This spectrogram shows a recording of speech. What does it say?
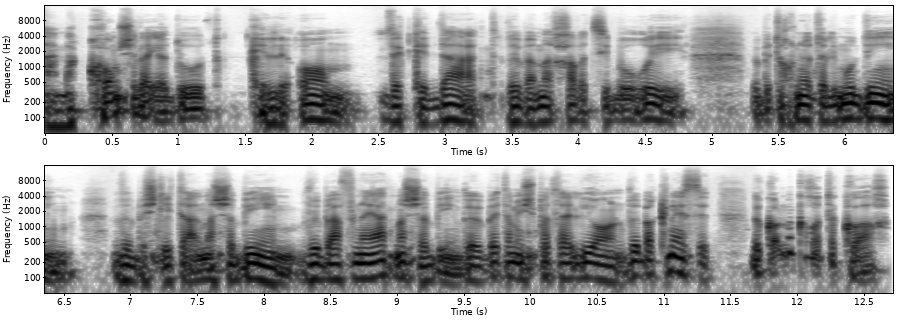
המקום של היהדות, כלאום וכדת ובמרחב הציבורי ובתוכניות הלימודים ובשליטה על משאבים ובהפניית משאבים ובבית המשפט העליון ובכנסת בכל מקורות הכוח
